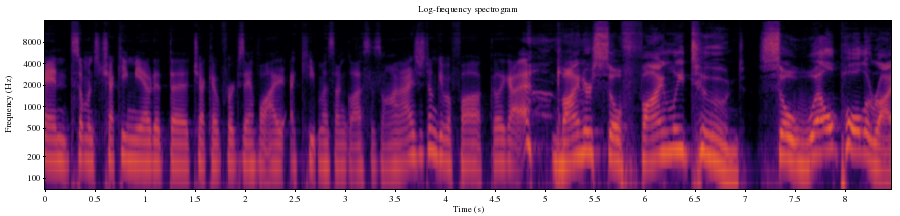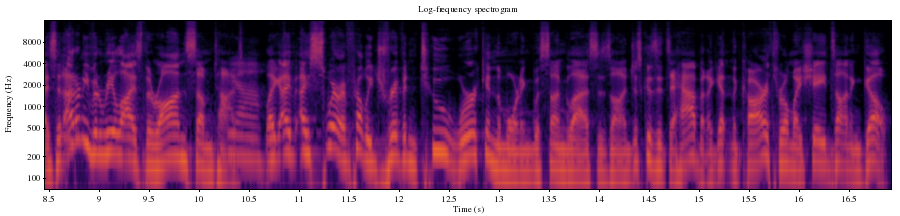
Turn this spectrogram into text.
and someone's checking me out at the checkout, for example, I, I keep my sunglasses on. I just don't give a fuck. Like I Mine are so finely tuned, so well polarized that I don't even realize they're on sometimes. Yeah. Like, I, I swear, I've probably driven to work in the morning with sunglasses on just because it's a habit. I get in the car, throw my shades on, and go.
